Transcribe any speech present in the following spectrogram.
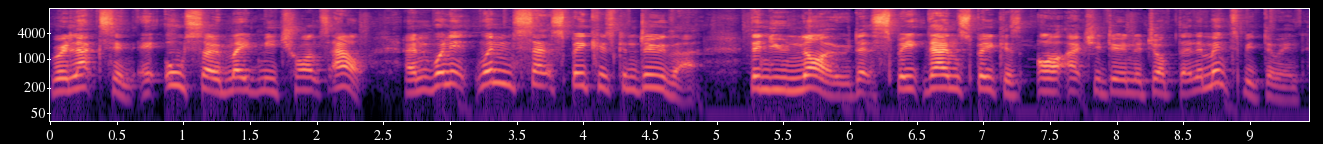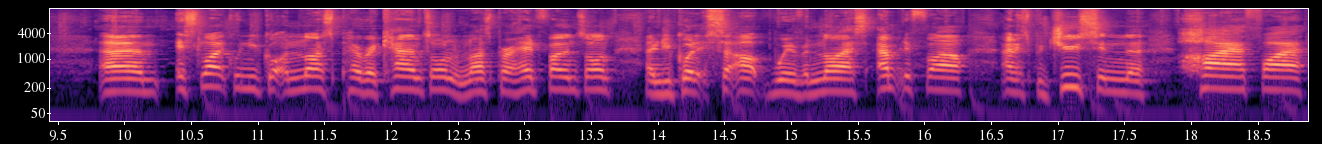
relaxing. It also made me trance out. And when it when speakers can do that, then you know that speak damn speakers are actually doing the job that they're meant to be doing. Um, it's like when you've got a nice pair of cans on, a nice pair of headphones on, and you've got it set up with a nice amplifier, and it's producing the hi-fi,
